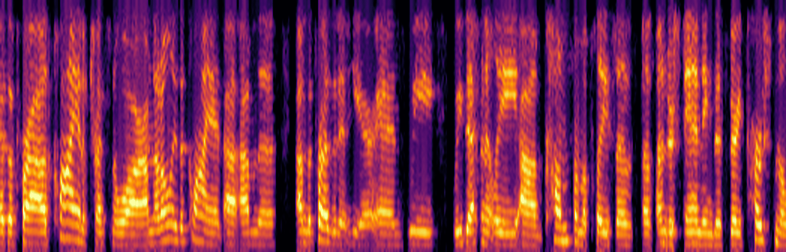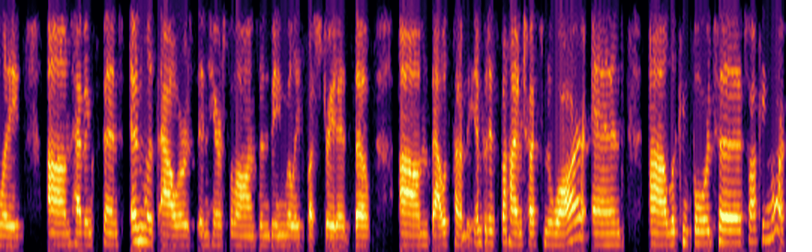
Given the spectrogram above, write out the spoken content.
as a proud client of Tresse Noir. I'm not only the client, uh, I'm the I'm the president here, and we we definitely um, come from a place of, of understanding this very personally, um, having spent endless hours in hair salons and being really frustrated. So um, that was kind of the impetus behind Tresse Noir, and uh, looking forward to talking more.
